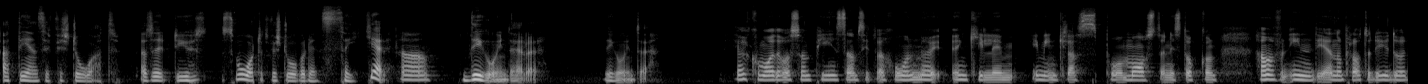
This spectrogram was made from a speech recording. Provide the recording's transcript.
att det ens är förstått. Alltså det är ju svårt att förstå vad du ens säger. Ja. Det går inte heller. Det går inte. Jag kommer ihåg det var så en pinsam situation med en kille i- min klass på mastern i Stockholm. Han var från Indien och pratade ju då,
